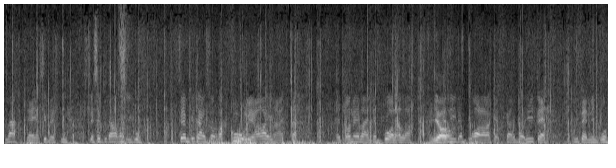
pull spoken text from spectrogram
lähtee. Ja silleesti, se, se pitää olla niinku, sen pitäisi olla kuulia aina, että, että on eläinten puolella. Joo. ja niiden puolella, ketkä ei voi itse, itse niinku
